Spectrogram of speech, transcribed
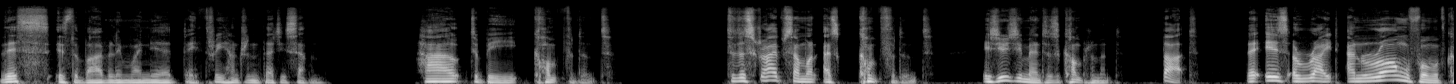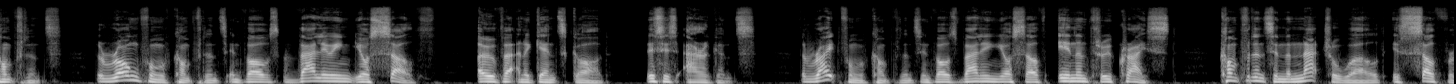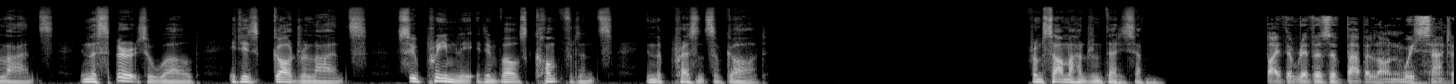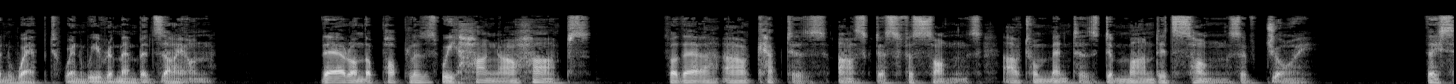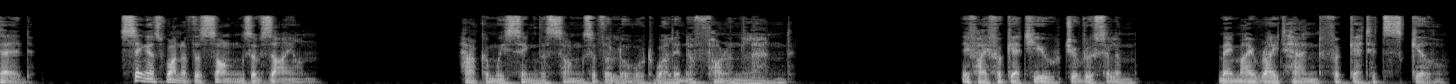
This is the Bible in one year, day 337. How to be confident. To describe someone as confident is usually meant as a compliment, but there is a right and wrong form of confidence. The wrong form of confidence involves valuing yourself over and against God. This is arrogance. The right form of confidence involves valuing yourself in and through Christ. Confidence in the natural world is self reliance. In the spiritual world, it is God reliance. Supremely, it involves confidence in the presence of God. From Psalm 137 By the rivers of Babylon we sat and wept when we remembered Zion. There on the poplars we hung our harps. For there our captors asked us for songs, our tormentors demanded songs of joy. They said, Sing us one of the songs of Zion. How can we sing the songs of the Lord while in a foreign land? If I forget you, Jerusalem, may my right hand forget its skill.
